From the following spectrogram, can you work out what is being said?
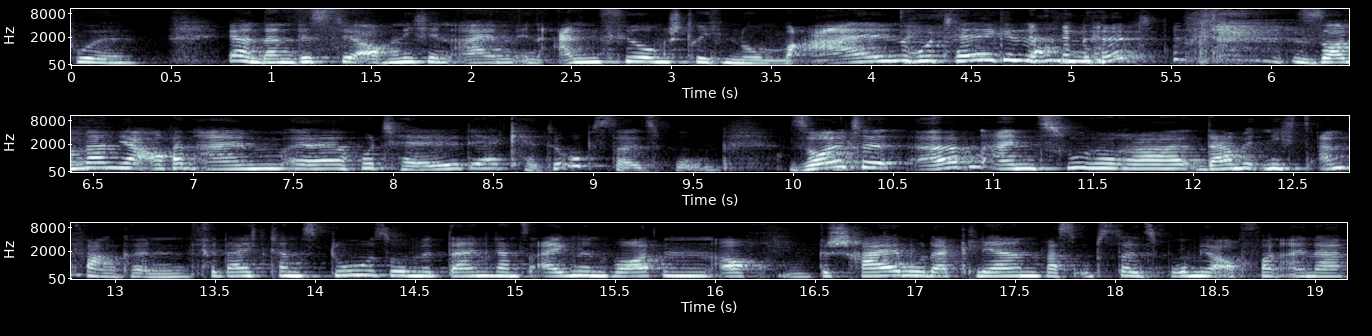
cool. Ja, und dann bist du ja auch nicht in einem in Anführungsstrichen normalen Hotel gelandet, sondern ja auch in einem äh, Hotel der Kette Obstalsboom. Sollte irgendein Zuhörer damit nichts anfangen können, vielleicht kannst du so mit deinen ganz eigenen Worten auch beschreiben oder erklären, was Obstalsboom ja auch von einer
